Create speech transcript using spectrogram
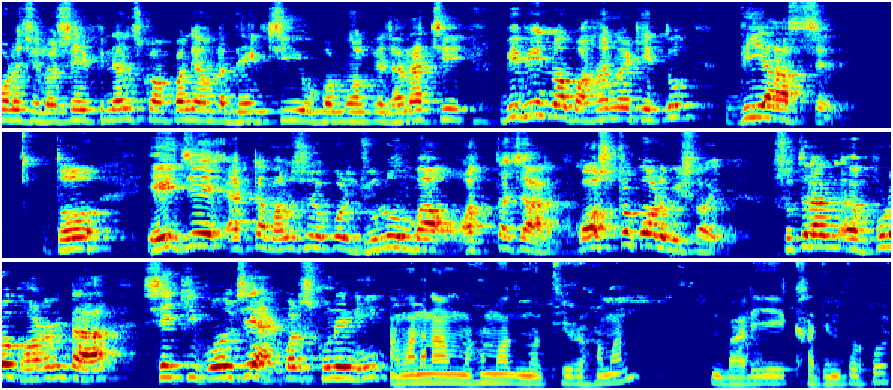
করেছিল। সেই ফিনান্স কোম্পানি আমরা দেখছি উপরমহলকে জানাচ্ছি, বিভিন্ন বাহানা কিন্তু দিয়ে আসছে। তো এই যে একটা মানুষের উপর জুলুম বা অত্যাচার, কষ্টকর বিষয়, সুতরাং পুরো ঘটনাটা সে কি বলছে একবার শুনে নি। আমার নাম মোহাম্মদ মতিউর রহমান, বাড়ি খাদিমপুকুর,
